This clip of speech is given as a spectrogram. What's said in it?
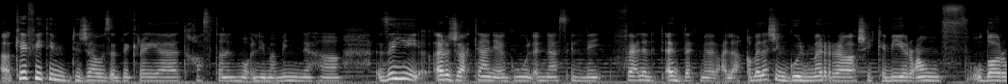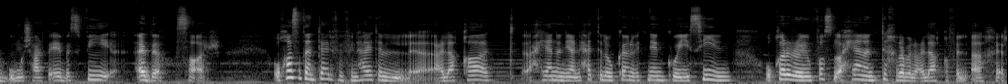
آه، كيف يتم تجاوز الذكريات خاصة المؤلمة منها؟ زي أرجع تاني أقول الناس اللي فعلا تأذت من العلاقة بلاش نقول مرة شيء كبير عنف وضرب ومش عارف إيه بس في أذى صار. وخاصة تعرفي في نهاية العلاقات أحيانا يعني حتى لو كانوا اثنين كويسين وقرروا ينفصلوا أحيانا تخرب العلاقة في الآخر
